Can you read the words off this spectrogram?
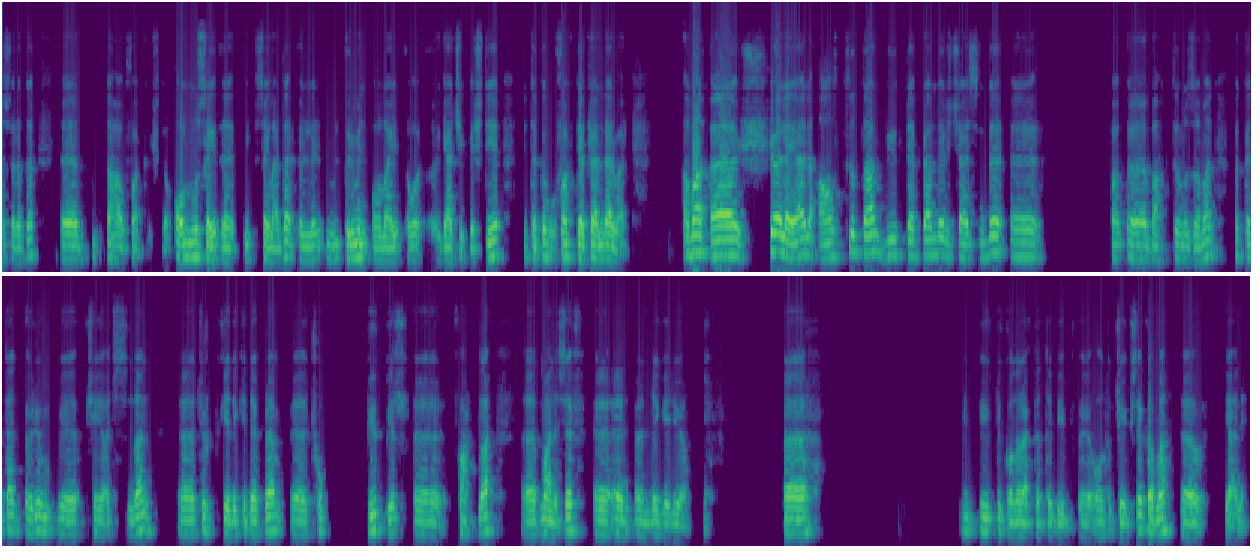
sonra da e, daha ufak işte onlu sayı, e, sayılarda ölümün olay gerçekleştiği bir takım ufak depremler var. Ama e, şöyle yani altıdan büyük depremler içerisinde e, bak, e, baktığımız zaman hakikaten ölüm e, şeyi açısından e, Türkiye'deki deprem e, çok büyük bir e, farkla e, maalesef e, en önde geliyor. E, büyüklük olarak da tabii e, oldukça yüksek ama e, yani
